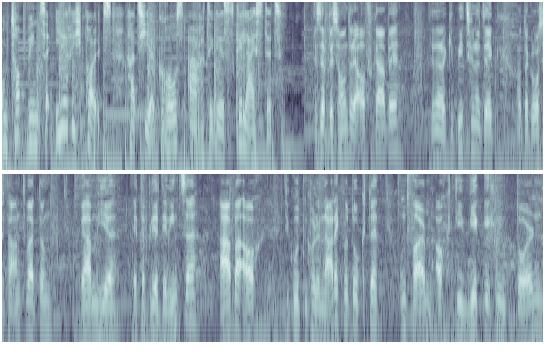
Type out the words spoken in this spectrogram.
um Topwinzer Erich Polz hat hier Großartiges geleistet. Das ist eine besondere Aufgabe, denn eine Gebietsvinothek hat eine große Verantwortung. Wir haben hier etablierte Winzer, aber auch die guten Kulinarikprodukte und vor allem auch die wirklichen tollen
